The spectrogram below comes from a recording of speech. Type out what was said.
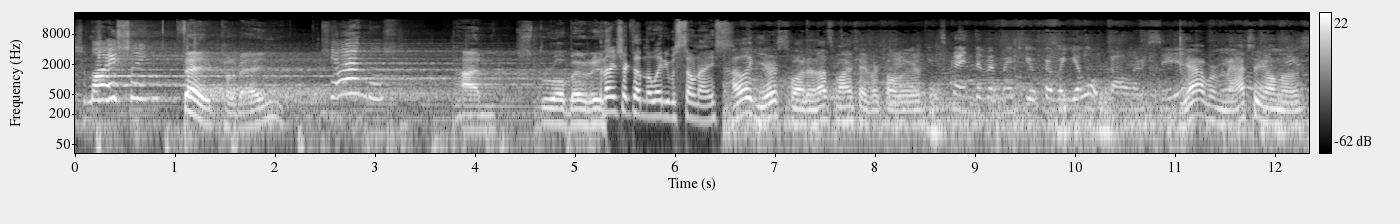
slicing, fake cologne candles. And strawberry. And then I checked out and the lady was so nice. I like your sweater. That's my favorite color. It's kind of a mess. You have a yellow color, see? Yeah, we're matching almost.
